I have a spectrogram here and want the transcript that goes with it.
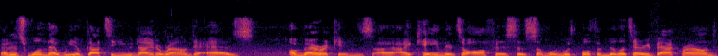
and it's one that we have got to unite around as Americans. I came into office as someone with both a military background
